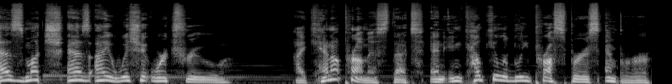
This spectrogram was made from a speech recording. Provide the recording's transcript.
As much as I wish it were true, I cannot promise that an incalculably prosperous emperor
